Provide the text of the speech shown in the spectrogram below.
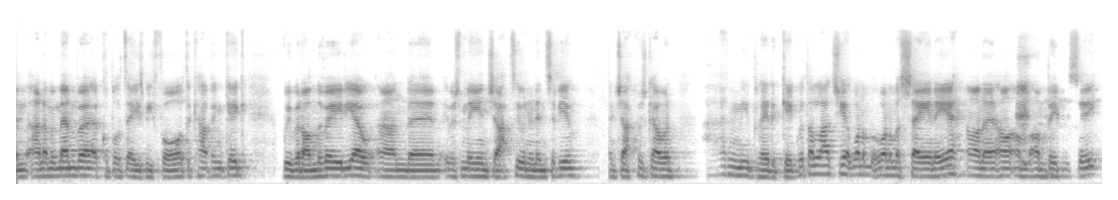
Um. And I remember a couple of days before the Cavern gig, we were on the radio and um, it was me and Jack doing an interview, and Jack was going. I haven't even played a gig with the lads yet. What am, what am I saying here on, uh, on on BBC?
